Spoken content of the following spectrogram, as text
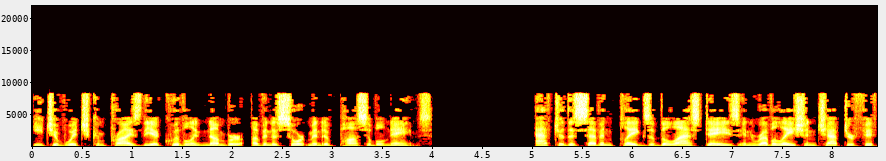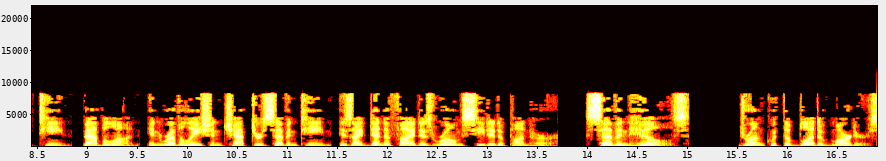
each of which comprise the equivalent number, of an assortment of possible names. After the seven plagues of the last days in Revelation chapter 15, Babylon, in Revelation chapter 17, is identified as Rome seated upon her seven hills, drunk with the blood of martyrs.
